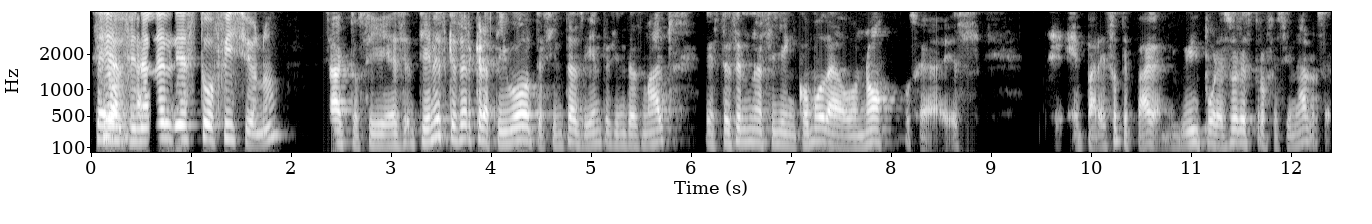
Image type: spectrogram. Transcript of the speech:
sí, al final del día es tu oficio, ¿no? Exacto, sí, es, tienes que ser creativo, te sientas bien, te sientas mal, estés en una silla incómoda o no, o sea, es, eh, para eso te pagan y por eso eres profesional, o sea,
